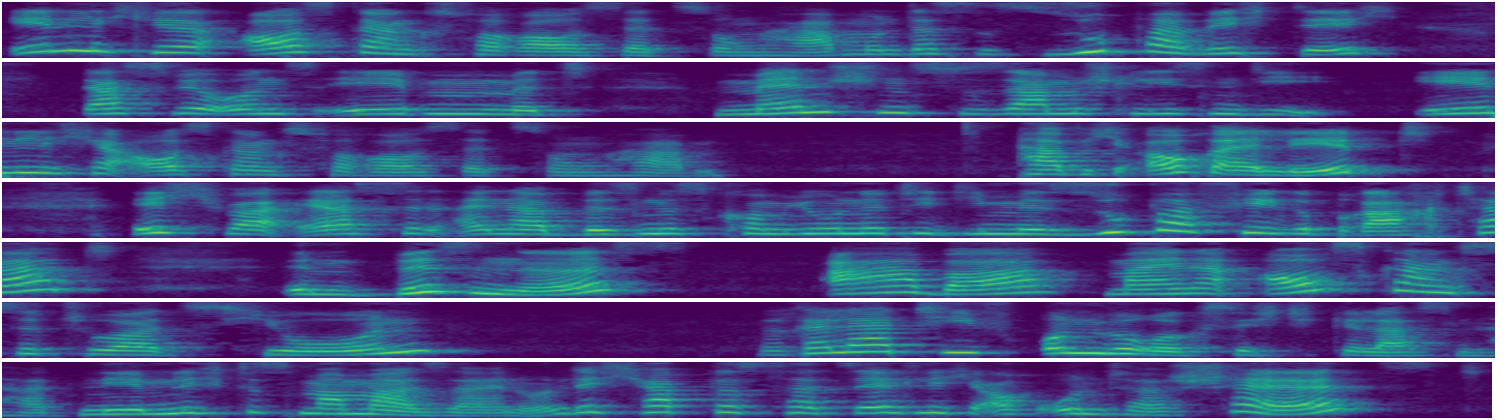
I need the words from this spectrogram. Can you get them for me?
ähnliche Ausgangsvoraussetzung haben. Und das ist super wichtig, dass wir uns eben mit Menschen zusammenschließen, die ähnliche Ausgangsvoraussetzungen haben. Habe ich auch erlebt. Ich war erst in einer Business-Community, die mir super viel gebracht hat im Business, aber meine Ausgangssituation relativ unberücksichtigt gelassen hat, nämlich das Mama-Sein. Und ich habe das tatsächlich auch unterschätzt,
